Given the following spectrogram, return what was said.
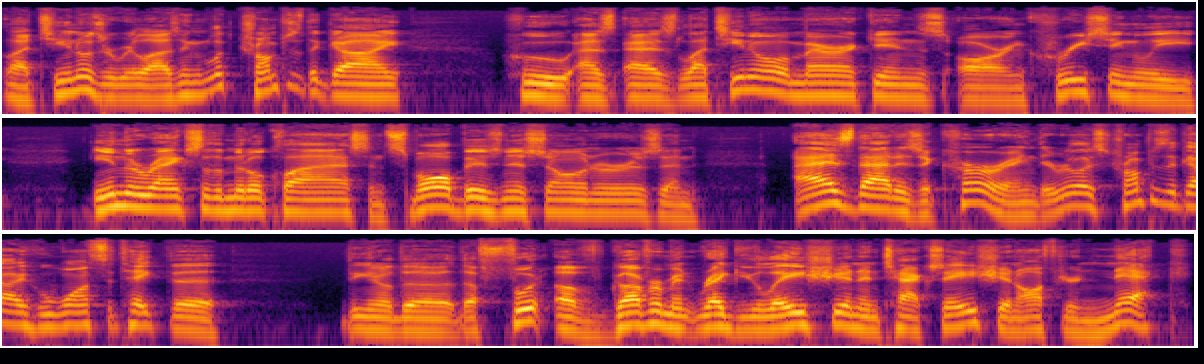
Latinos are realizing, look, Trump is the guy who, as as Latino Americans are increasingly in the ranks of the middle class and small business owners and as that is occurring, they realize Trump is the guy who wants to take the, the you know the the foot of government regulation and taxation off your neck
